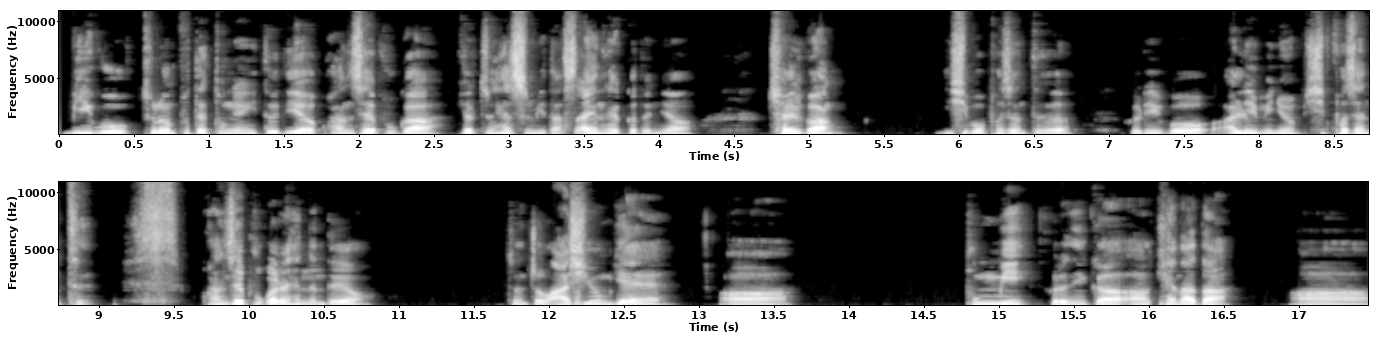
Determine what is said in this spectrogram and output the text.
미국 트럼프 대통령이 드디어 관세 부과 결정했습니다. 사인을 했거든요. 철강 25% 그리고 알루미늄 10% 관세 부과를 했는데요. 전좀 아쉬운 게 어, 북미 그러니까 어, 캐나다 어,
